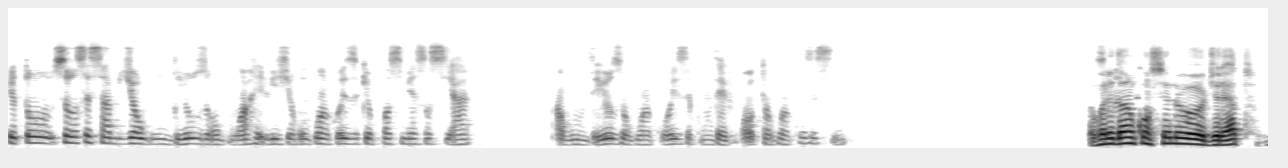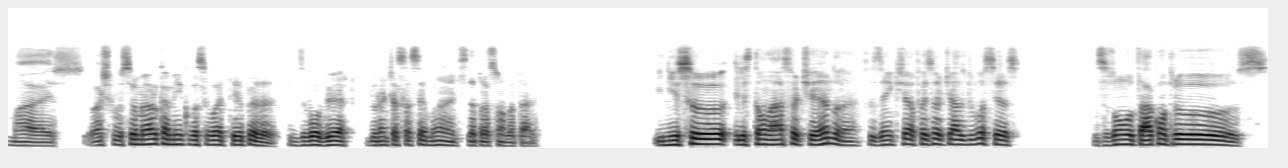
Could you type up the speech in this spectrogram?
eu tô, se você sabe de algum deus, alguma religião, alguma coisa que eu possa me associar, algum deus, alguma coisa, como devoto, alguma coisa assim. Eu vou lhe dar um conselho direto, mas eu acho que vai ser o melhor caminho que você vai ter para se desenvolver durante essa semana antes da próxima batalha. E nisso eles estão lá sorteando, né? Vocês veem que já foi sorteado de vocês. Vocês vão lutar contra os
